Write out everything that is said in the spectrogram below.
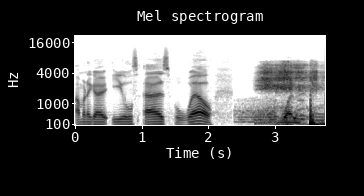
I'm going to go Eels as well. One.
